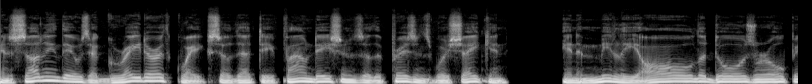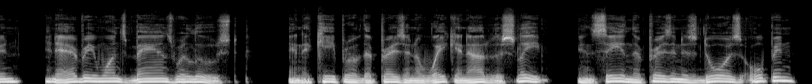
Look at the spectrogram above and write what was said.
And suddenly there was a great earthquake, so that the foundations of the prisons were shaken. And immediately all the doors were open, and everyone's bands were loosed. And the keeper of the prison awakened out of the sleep, and seeing the prisoners' doors open,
